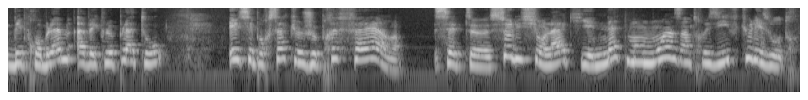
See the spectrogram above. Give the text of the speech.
des problèmes avec le plateau, et c'est pour ça que je préfère cette solution-là qui est nettement moins intrusive que les autres.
